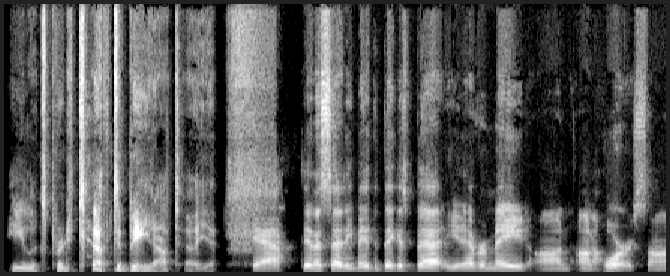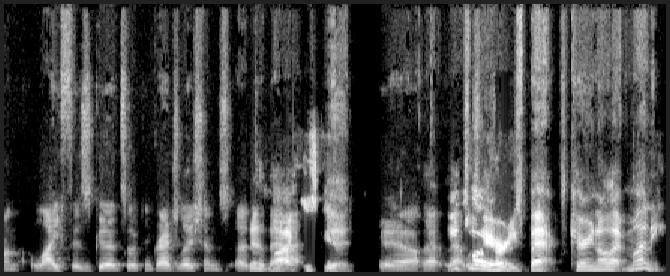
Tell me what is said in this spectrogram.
he looks pretty tough to beat. I'll tell you. Yeah. Dennis said he made the biggest bet he had ever made on on a horse on life is good. So congratulations uh, to His life that. is good. Yeah. That, that That's was why he hurt his back, carrying all that money.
